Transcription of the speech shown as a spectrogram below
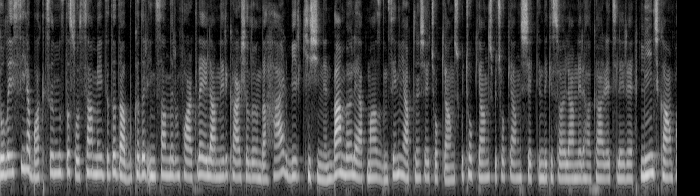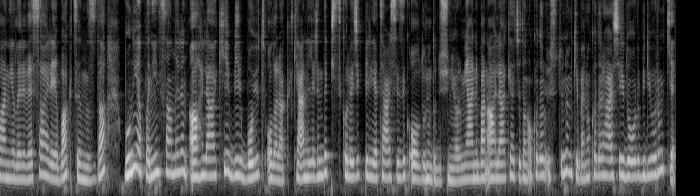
Dolayısıyla baktığımızda sosyal medyada da bu kadar insanların farklı eylemleri karşılığında her bir kişinin ben böyle yapmazdım, senin yaptığın şey çok yanlış, bu çok yanlış, bu çok yanlış şeklindeki söylemleri, hakaretleri, linç kampanyaları vesaireye baktığımızda bunu yapan insanların ahlaki bir boyut olarak kendilerinde psikolojik bir yetersizlik olduğunu da düşünüyorum. Yani ben ahlaki açıdan o kadar üstünüm ki ben o kadar her şeyi doğru biliyorum ki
